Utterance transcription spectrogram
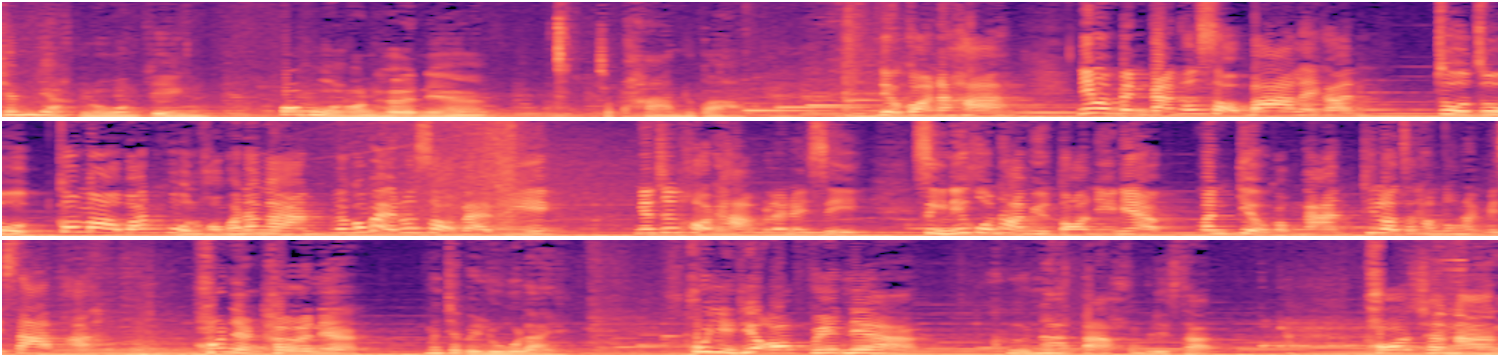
ฉันอยากรู้จริงๆว่าหุ่นของเธอเนี่ยจะผ่านหรือเปล่า เดี๋ยวก่อนนะคะ นี่มันเป็นการทดสอบบ้าอะไรกัน จู่ๆก็มาวัดหุ่นของพนักงาน แล้วก็ไปทดสอบแบบนี้ งั้นฉันขอถามอะไรหน่อยสิ สิ่งที่คุณทำอยู่ตอนนี้เนี่ย มันเกี่ยวกับงานที่เราจะทำตรงไหนไม่ทราบคะ คนอย่างเธอเนี่ยมันจะไปรู้อะไร ผู้หญิงที่ออฟฟิศเนี่ยคือหน้าตาของบริษัท เพราะฉะนั้น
